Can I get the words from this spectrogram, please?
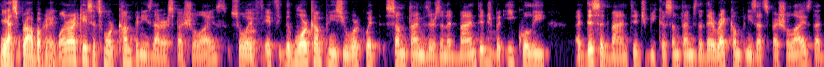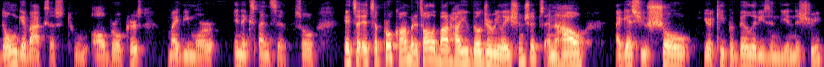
Yes, probably. Well, in our case, it's more companies that are specialized. So if, oh. if the more companies you work with, sometimes there's an advantage, but equally a disadvantage because sometimes the direct companies that specialize that don't give access to all brokers might be more inexpensive. So it's a it's a pro con, but it's all about how you build your relationships and how I guess you show your capabilities in the industry.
